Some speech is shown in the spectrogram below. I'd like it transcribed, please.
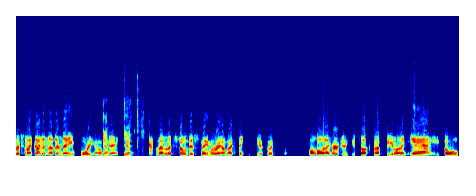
Listen, I got another name for you. Okay. Yeah. yeah. Let, us throw this name around. I think it'd be a good One. Although I heard you, you talk about Beilein. Yeah, he's old.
